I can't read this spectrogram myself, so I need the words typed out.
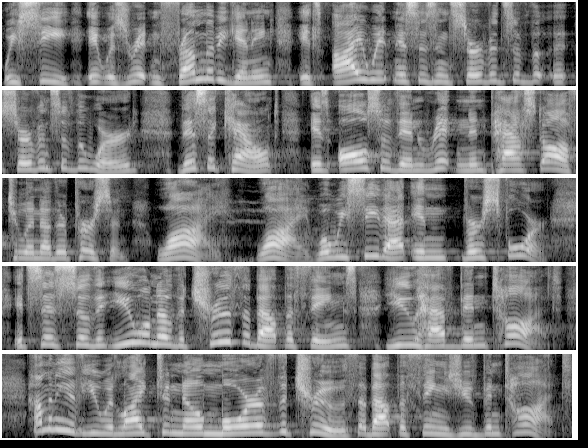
we see it was written from the beginning. It's eyewitnesses and servants of the uh, servants of the word. This account is also then written and passed off to another person. Why? Why? Well, we see that in verse 4. It says, So that you will know the truth about the things you have been taught. How many of you would like to know more of the truth about the things you've been taught?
